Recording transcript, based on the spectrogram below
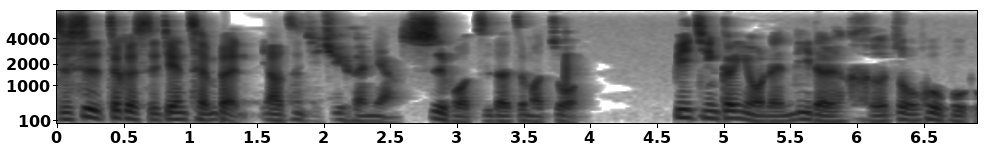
只是这个时间成本要自己去衡量是否值得这么做。毕竟跟有能力的人合作互补，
